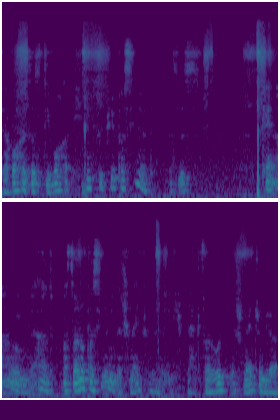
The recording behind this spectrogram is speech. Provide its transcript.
der Woche. Es ist die Woche echt nicht so viel passiert. Es ist, keine Ahnung, was soll noch passieren? Es schneit schon wieder. Ich werde verrückt, es schneit schon wieder.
